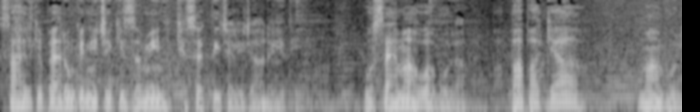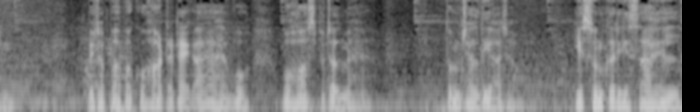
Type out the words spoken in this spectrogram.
साहिल के पैरों के नीचे की ज़मीन खिसकती चली जा रही थी। वो सहमा हुआ बोला, पापा क्या? माँ बोली, बेटा, पापा को हार्ट अटैक आया है, वो वो हॉस्पिटल में है। तुम जल्दी आ जाओ। ये सुनकर ही साहिल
